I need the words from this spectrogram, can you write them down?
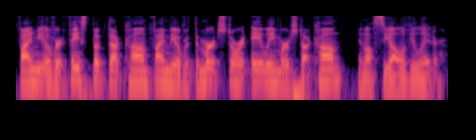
Find me over at facebook.com, find me over at the merch store at aoamerch.com, and I'll see all of you later.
